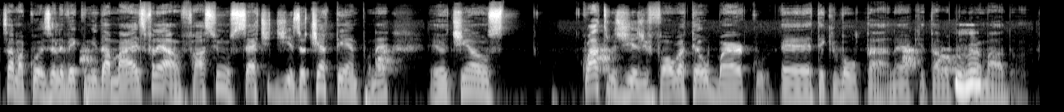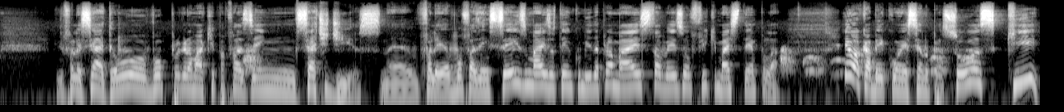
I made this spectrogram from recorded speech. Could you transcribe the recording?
sabe uma coisa? Eu levei comida a mais, falei, ah, eu faço uns sete dias. Eu tinha tempo, né? Eu tinha uns quatro dias de folga até o barco é, ter que voltar, né? Que estava uhum. programado. Uhum. E falei assim: ah, então eu vou programar aqui para fazer em sete dias, né? Eu falei: eu vou fazer em seis, mas eu tenho comida para mais, talvez eu fique mais tempo lá. Eu acabei conhecendo pessoas que,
